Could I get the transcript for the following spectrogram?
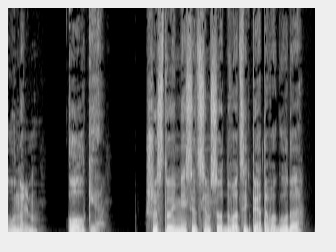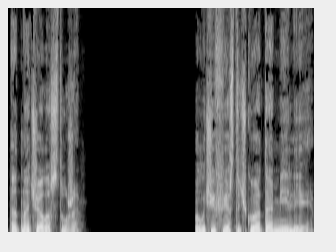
Унельм. Олки. Шестой месяц 725 года от начала стужи. Получив весточку от Амилии,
